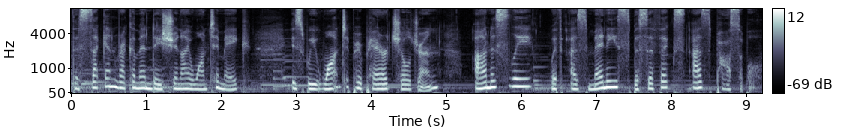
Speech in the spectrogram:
The second recommendation I want to make is we want to prepare children honestly with as many specifics as possible.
